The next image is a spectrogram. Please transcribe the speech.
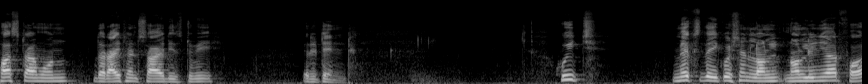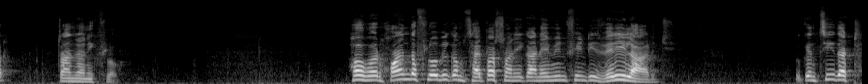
First term on the right hand side is to be retained, which makes the equation non-linear for transonic flow. However, when the flow becomes hypersonic and m infinity is very large, you can see that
